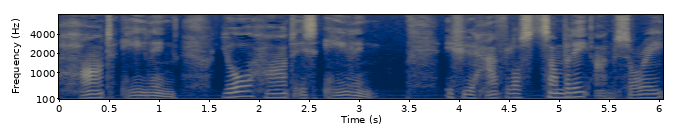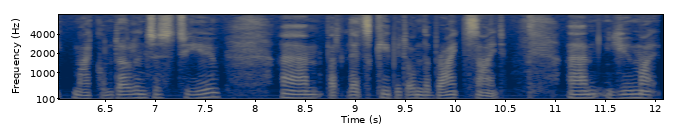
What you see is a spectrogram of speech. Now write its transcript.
heart healing. Your heart is healing. If you have lost somebody I'm sorry my condolences to you um, but let's keep it on the bright side. Um, you might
